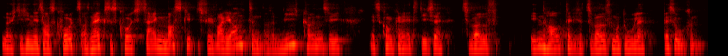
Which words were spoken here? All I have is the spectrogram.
möchte ich Ihnen jetzt als, kurz, als nächstes kurz zeigen, was gibt es für Varianten. Also wie können Sie jetzt konkret diese zwölf Inhalte, diese zwölf Module besuchen.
